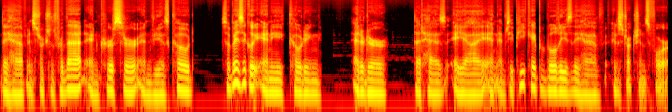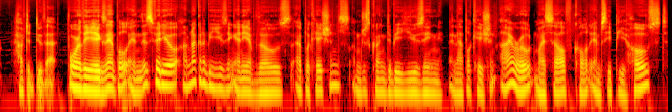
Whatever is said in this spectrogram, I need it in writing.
they have instructions for that and Cursor and VS Code. So basically any coding editor that has AI and MCP capabilities, they have instructions for how to do that. For the example in this video, I'm not going to be using any of those applications. I'm just going to be using an application I wrote myself called MCP Host.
